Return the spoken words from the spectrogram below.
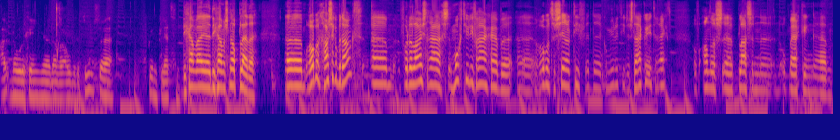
uitnodiging dat we over de tools kunnen kletsen. Die gaan, wij, die gaan we snel plannen. Um, Robert, hartstikke bedankt. Um, voor de luisteraars, mochten jullie vragen hebben, uh, Robert is zeer actief in de community, dus daar kun je terecht. Of anders uh, plaats een, uh, een opmerking um,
